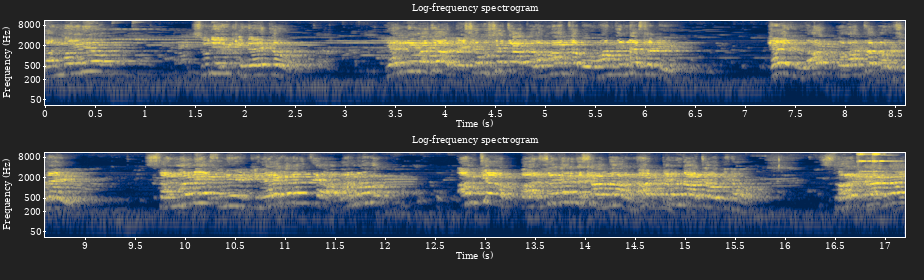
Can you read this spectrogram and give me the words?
सन्माननीय सुनील केंद्रेकर यांनी माझ्या वेशभूषेच्या कलमांचा बहुमान करण्यासाठी हे लाख मोलाचं परसलंय सन्माननीय सुनील किंद्रेकरांचे आभार मानून आमच्या पार्श्वकर शानदार नाट्य मंडळाच्या वतीनं सहकार्य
